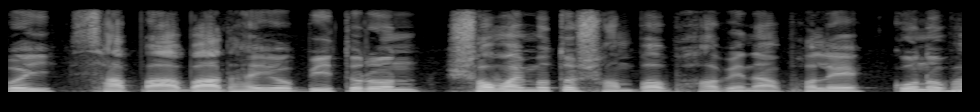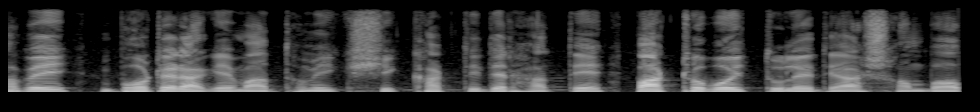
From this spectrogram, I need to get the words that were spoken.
বই ছাপা, বাধাই ও বিতরণ সময়মতো সম্ভব হবে না। ফলে কোনোভাবেই ভোটের আগে মাধ্যমিক শিক্ষার্থীদের হাতে পাঠ্য বই তুলে দেওয়া সম্ভব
